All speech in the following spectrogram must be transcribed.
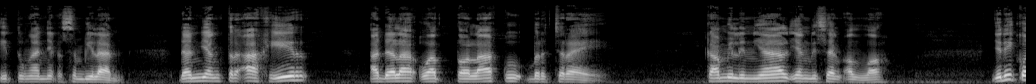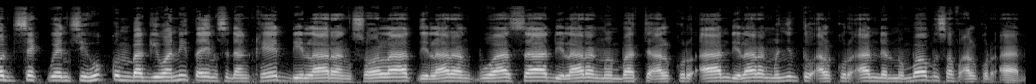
hitungannya ke sembilan dan yang terakhir adalah wattolaku bercerai. Kami lineal yang disayang Allah. Jadi konsekuensi hukum bagi wanita yang sedang haid dilarang sholat, dilarang puasa, dilarang membaca Al-Quran, dilarang menyentuh Al-Quran dan membawa mushaf Al-Quran.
